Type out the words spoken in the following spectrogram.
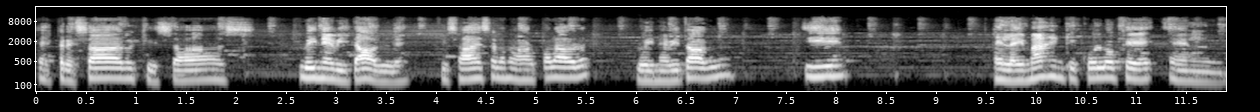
expresar, quizás lo inevitable, quizás esa es la mejor palabra, lo inevitable, y en la imagen que coloqué en,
